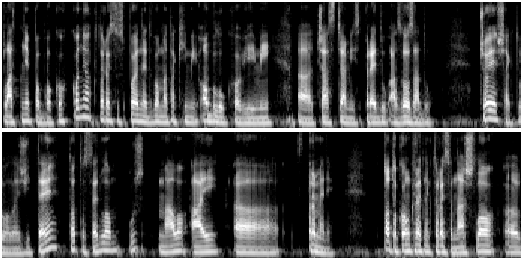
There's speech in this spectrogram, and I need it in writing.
platne po bokoch konia, ktoré sú spojené dvoma takými oblúkovými e, časťami spredu a zozadu. Čo je však dôležité, toto sedlo už malo aj e, strmene. toto konkrétne, ktoré sa našlo, e,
